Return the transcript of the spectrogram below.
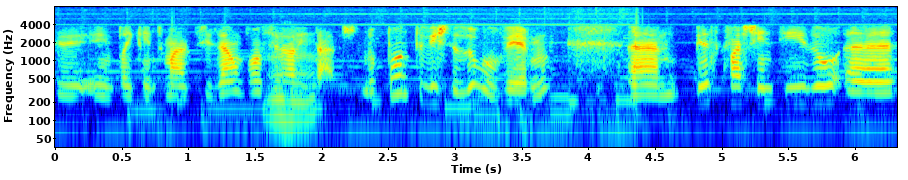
que impliquem tomar decisão vão ser uhum. auditadas. Do ponto de vista do governo, um, penso que faz sentido uh,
